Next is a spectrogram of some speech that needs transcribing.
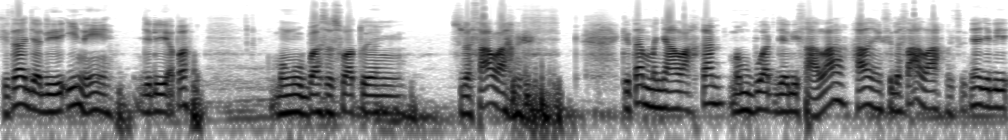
Kita jadi ini jadi apa mengubah sesuatu yang sudah salah kita menyalahkan membuat jadi salah hal yang sudah salah maksudnya jadi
